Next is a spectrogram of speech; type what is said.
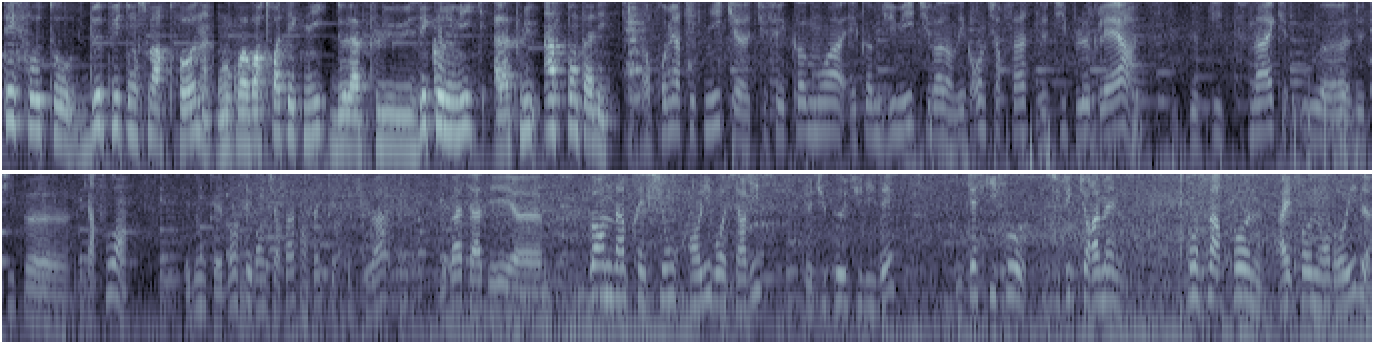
tes photos depuis ton smartphone. Donc on va voir trois techniques de la plus économique à la plus instantanée. Alors première technique, tu fais comme moi et comme Jimmy, tu vas dans des grandes surfaces de type Leclerc, de type Fnac ou euh, de type euh, Carrefour. Et donc euh, dans ces grandes surfaces, en fait, qu'est-ce que tu as Et bah tu as des bornes d'impression en libre service que tu peux utiliser. Donc qu'est-ce qu'il faut? Il suffit que tu ramènes ton smartphone, iPhone ou Android,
